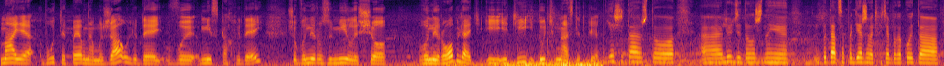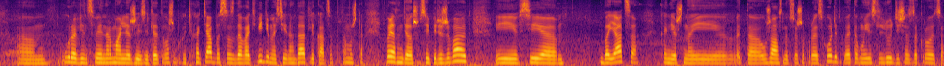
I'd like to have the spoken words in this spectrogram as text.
має бути певна межа у людей в мізках людей, щоб вони розуміли, що вони роблять і які йдуть наслідки. Я считаю, что э, люди должны пытаться поддерживать хотя бы какой-то э, уровень своей нормальной жизни для того, чтобы хоть, хотя бы создавать видимость и иногда отвлекаться. Потому что, понятное дело, что все переживают и все боятся, конечно, и это ужасно все, что происходит. Поэтому если люди сейчас закроются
